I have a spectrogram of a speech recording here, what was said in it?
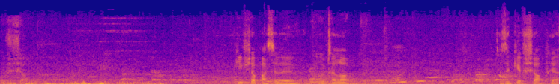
gift shop. Gift shop, I see. the hotel. lot. There's a gift shop here.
